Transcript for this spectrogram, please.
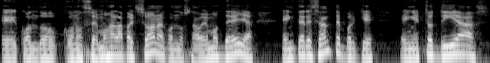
Eh, cuando conocemos a la persona, cuando sabemos de ella. Es interesante porque en estos días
